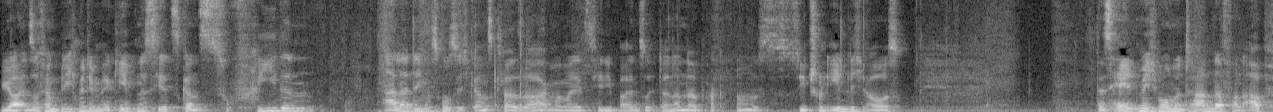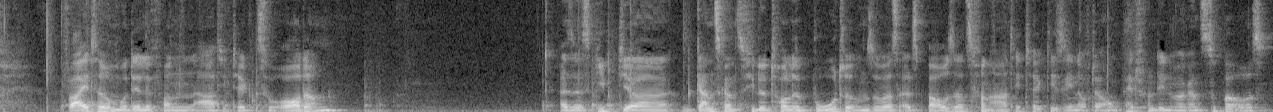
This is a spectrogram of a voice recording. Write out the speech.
ja, insofern bin ich mit dem Ergebnis jetzt ganz zufrieden. Allerdings muss ich ganz klar sagen, wenn man jetzt hier die beiden so hintereinander packt, ne, das sieht schon ähnlich aus. Das hält mich momentan davon ab, weitere Modelle von Architect zu ordern. Also es gibt ja ganz, ganz viele tolle Boote und sowas als Bausatz von Architect. Die sehen auf der Homepage von denen immer ganz super aus.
